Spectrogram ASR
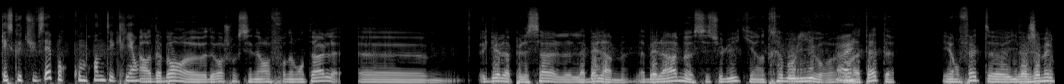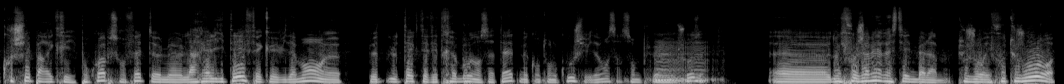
qu'est-ce que tu faisais pour comprendre tes clients? Alors d'abord, euh, d'abord, je crois que c'est une erreur fondamentale. Euh, Hegel appelle ça la belle âme. La belle âme, c'est celui qui a un très beau livre dans la tête. Et en fait, euh, il va jamais le coucher par écrit. Pourquoi? Parce qu'en fait, la réalité fait qu'évidemment, euh, le, le, texte était très beau dans sa tête, mais quand on le couche, évidemment, ça ressemble plus à la même chose. Mmh. Euh, donc il faut jamais rester une belle âme, toujours. Il faut toujours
